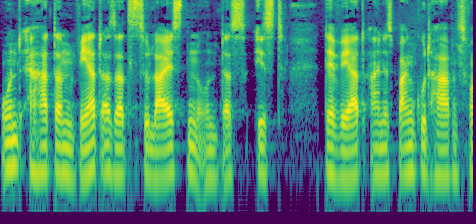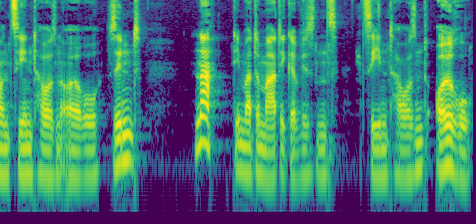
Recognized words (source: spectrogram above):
und er hat dann Wertersatz zu leisten und das ist der Wert eines Bankguthabens von 10.000 Euro sind, na, die Mathematiker wissen es, 10.000 Euro.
